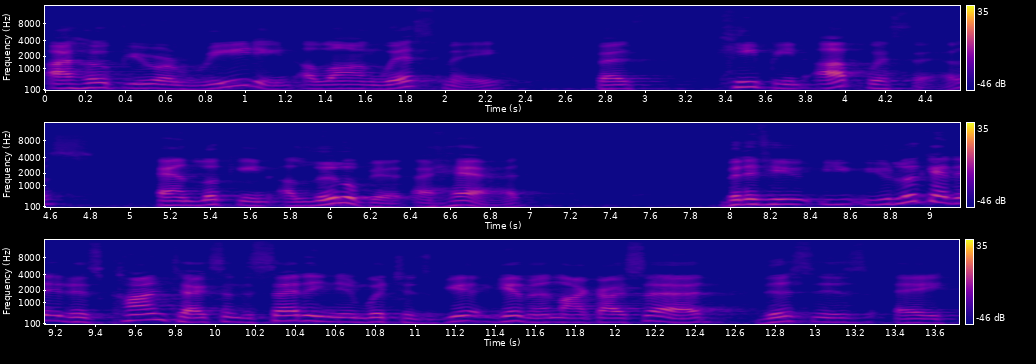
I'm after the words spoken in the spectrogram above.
I hope you are reading along with me, both keeping up with this and looking a little bit ahead. But if you, you, look at it in its context and the setting in which it's gi- given, like I said, this is a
